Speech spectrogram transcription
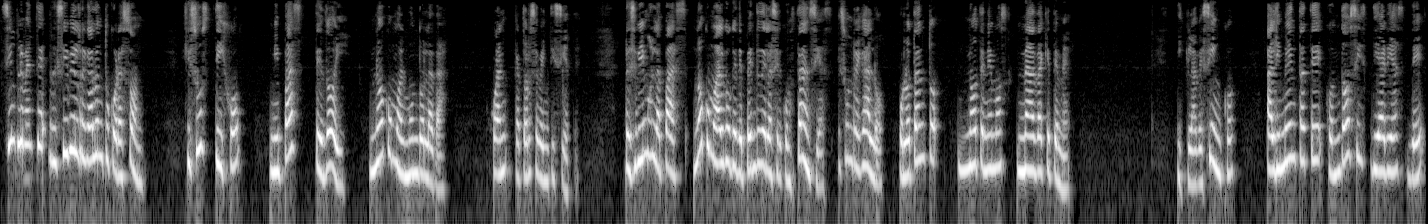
Simplemente recibe el regalo en tu corazón. Jesús dijo, mi paz te doy, no como el mundo la da. Juan 14, 27. Recibimos la paz no como algo que depende de las circunstancias, es un regalo, por lo tanto, no tenemos nada que temer. Y clave 5, aliméntate con dosis diarias de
